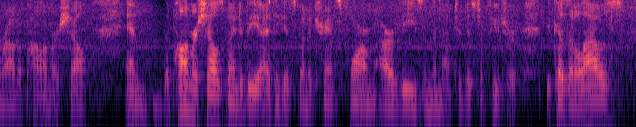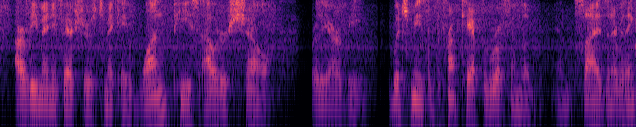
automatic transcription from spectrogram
around a polymer shell, and the polymer shell is going to be, I think, it's going to transform RVs in the not too distant future because it allows RV manufacturers to make a one piece outer shell for the RV which means that the front cap, the roof, and the and the sides and everything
